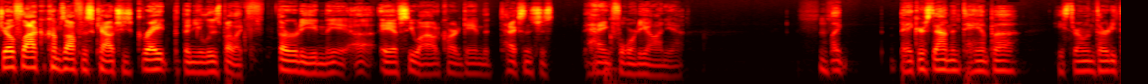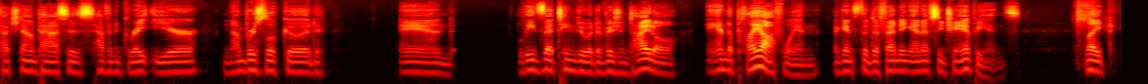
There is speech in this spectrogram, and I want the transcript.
Joe Flacco comes off his couch. He's great, but then you lose by like 30 in the uh, AFC wildcard game. The Texans just hang 40 on you. like Baker's down in Tampa. He's throwing 30 touchdown passes, having a great year. Numbers look good, and leads that team to a division title and a playoff win against the defending NFC champions. Like,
